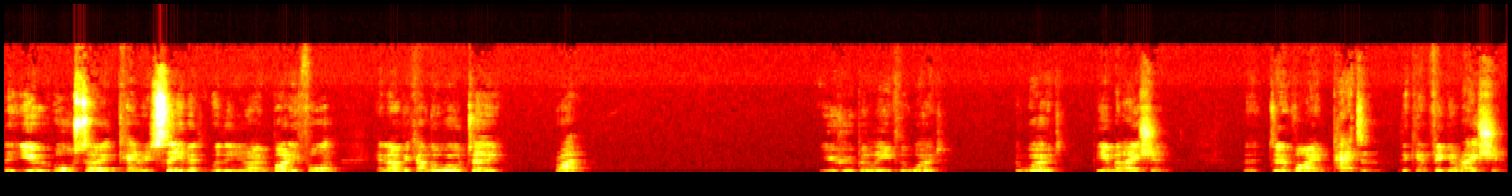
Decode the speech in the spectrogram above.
that you also can receive it within your own body form and overcome the world too. Right? You who believe the word. The word, the emanation, the divine pattern, the configuration,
